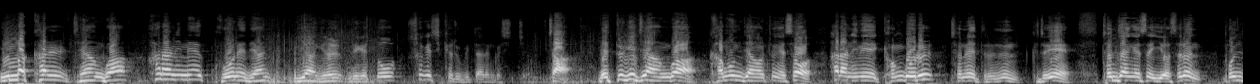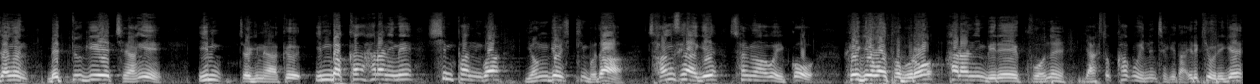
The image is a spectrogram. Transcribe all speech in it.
임박할 재앙과 하나님의 구원에 대한 이야기를 우리에게 또 소개시켜주고 있다는 것이죠. 자, 메뚜기 재앙과 가뭄 재앙을 통해서 하나님의 경고를 전해 드리는 그저의 전장에서 이어서는 본장은 메뚜기의 재앙이 임 저기 뭐야 그 임박한 하나님의 심판과 연결시킴보다 장세하게 설명하고 있고 회개와 더불어 하나님 미래의 구원을 약속하고 있는 책이다. 이렇게 우리에게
